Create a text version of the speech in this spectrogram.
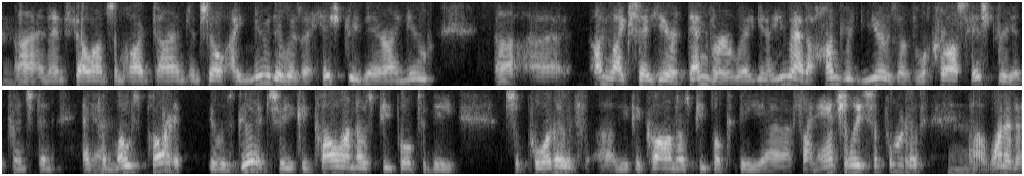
mm-hmm. uh, and then fell on some hard times. And so I knew there was a history there. I knew, uh, uh, unlike say here at Denver, where you know you had a hundred years of lacrosse history at Princeton, and yeah. for most part it, it was good. So you could call on those people to be supportive. Uh, you could call on those people to be uh, financially supportive. Mm-hmm. Uh, one of the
